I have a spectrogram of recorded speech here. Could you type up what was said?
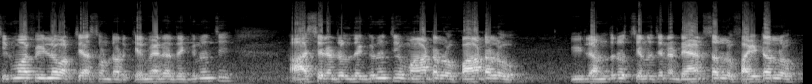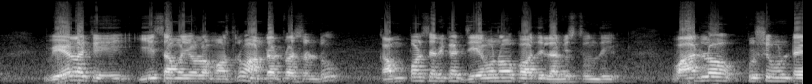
సినిమా ఫీల్డ్లో వర్క్ చేస్తుంటారు. కెమెరా దగ్గర నుంచి హాస్య నటుల దగ్గర నుంచి మాటలు పాటలు వీళ్ళందరూ చిన్న చిన్న డ్యాన్సర్లు ఫైటర్లు. వీళ్ళకి ఈ సమయంలో మాత్రం హండ్రెడ్ పర్సెంట్ కంపల్సరిగా జీవనోపాధి లభిస్తుంది. వారిలో కృషి ఉంటే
